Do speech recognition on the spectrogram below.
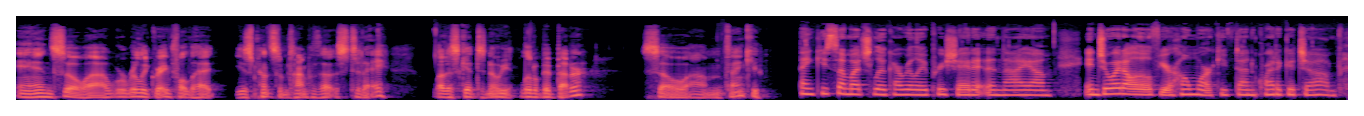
And so uh, we're really grateful that you spent some time with us today. Let us get to know you a little bit better. So um, thank you. Thank you so much, Luke. I really appreciate it. And I um, enjoyed all of your homework. You've done quite a good job.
